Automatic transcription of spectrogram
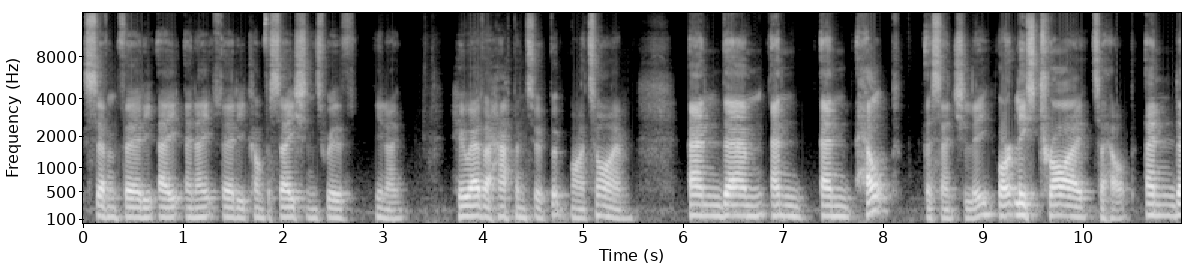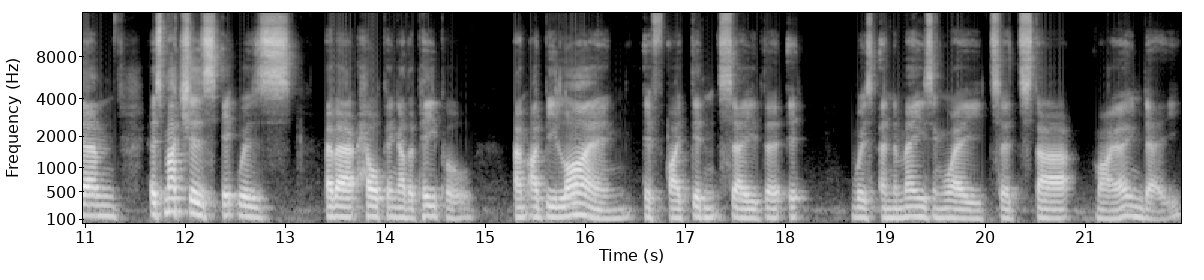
7.30, 8 and 8.30 conversations with, you know, whoever happened to have booked my time. And um, and and help essentially, or at least try to help. And um, as much as it was about helping other people, um, I'd be lying if I didn't say that it was an amazing way to start my own day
